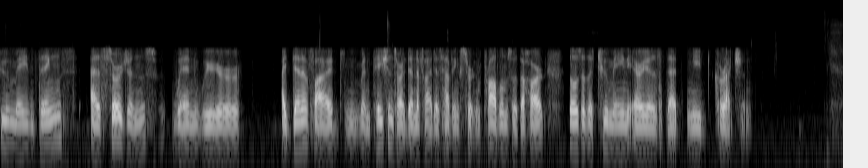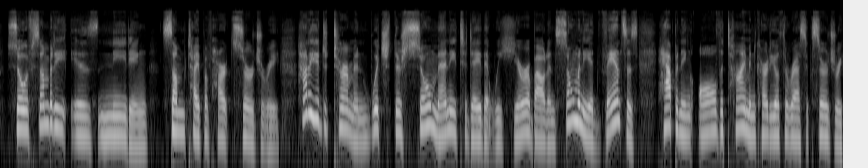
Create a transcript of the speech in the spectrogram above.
two main things as surgeons when we're identified when patients are identified as having certain problems with the heart, those are the two main areas that need correction. So, if somebody is needing some type of heart surgery, how do you determine which there's so many today that we hear about and so many advances happening all the time in cardiothoracic surgery?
